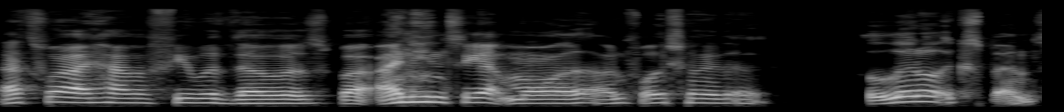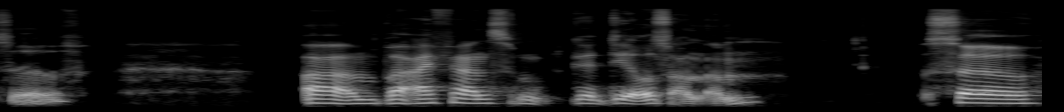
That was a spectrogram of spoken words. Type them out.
that's why I have a few of those, but I need to get more. Unfortunately, a little expensive. Um, but I found some good deals on them. So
